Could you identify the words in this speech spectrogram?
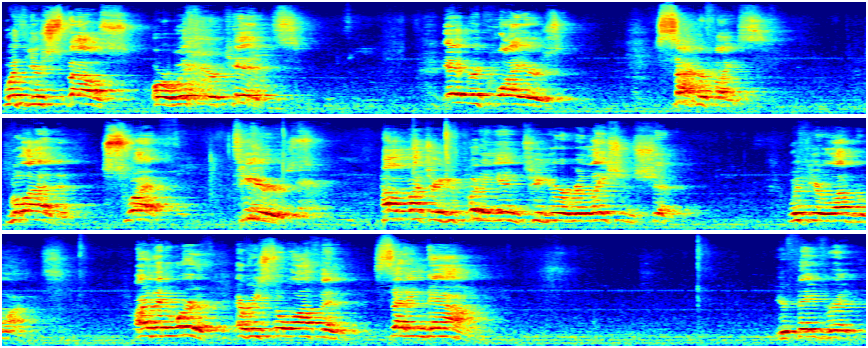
with your spouse or with your kids, it requires sacrifice, blood, sweat, tears. How much are you putting into your relationship with your loved ones? Are they worth every so often setting down your favorite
